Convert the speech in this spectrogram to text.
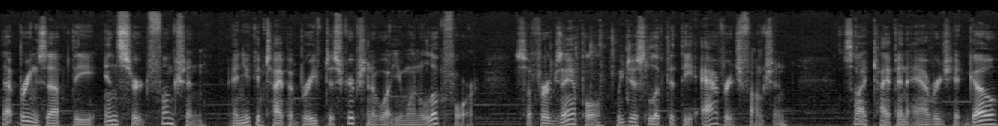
That brings up the insert function and you can type a brief description of what you want to look for. So for example, we just looked at the average function. So I type in average, hit go,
